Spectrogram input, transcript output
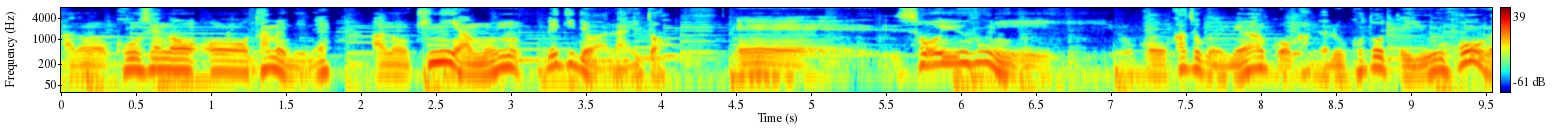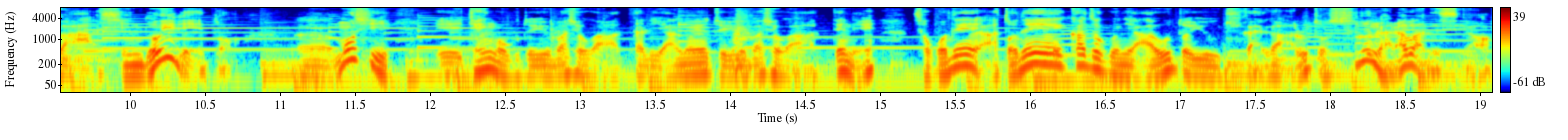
あの、後世のためにね、あの、気に病むべきではないと。えー、そういうふうに、こう家族に迷惑をかけることっていう方がしんどいでと。うん、もし、えー、天国という場所があったり、あの世という場所があってね、そこで後で家族に会うという機会があるとするならばですよ。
